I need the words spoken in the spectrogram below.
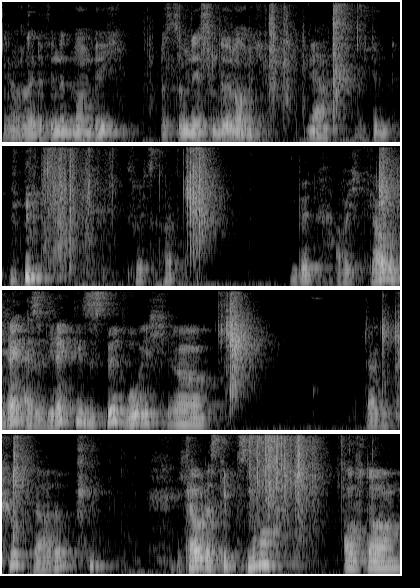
Ja, und heute findet man Weg bis zum nächsten Döner nicht. Ja, stimmt. so jetzt gerade ein Bild. Aber ich glaube direkt, also direkt dieses Bild, wo ich äh, da gekürt werde, ich glaube, das gibt es nur auf der,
